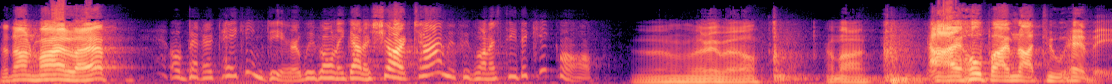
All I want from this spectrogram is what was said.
Sit on my lap? Oh, better take him, dear. We've only got a short time if we want to see the kickoff. Oh, very well. Come on. I hope I'm not too heavy.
